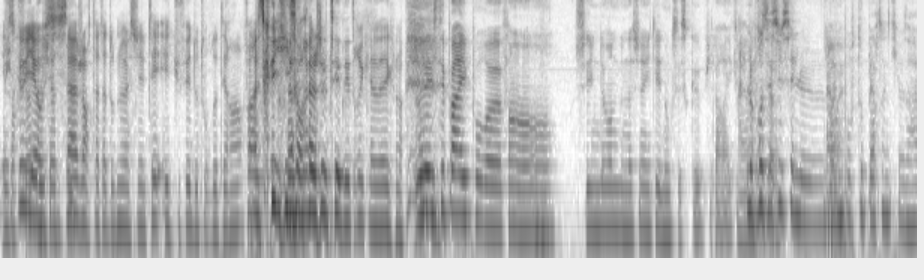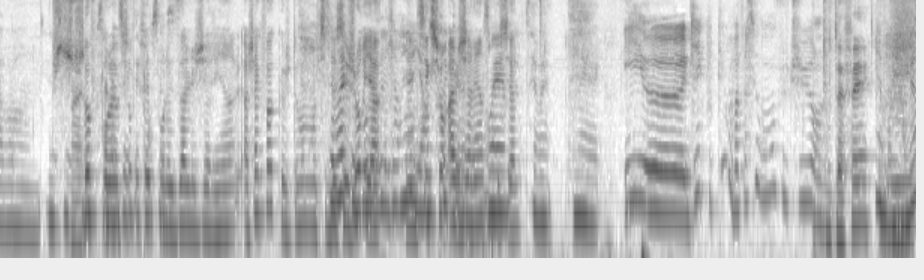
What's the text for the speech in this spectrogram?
Est-ce qu'il y a aussi ça, genre t'as ta double nationalité et tu fais deux tours de terrain? Enfin, est-ce qu'ils ont rajouté des trucs avec genre? C'est pareil pour. euh, Enfin, c'est une demande de nationalité, donc c'est ce que Pilar a écrit. Ah Le processus est le Ah même ouais. pour toute personne qui voudrait avoir un. une- Sauf, sa pour, le- sauf peut-être pour les Algériens. À chaque fois que je demande mon titre C'est de séjour, il y a, y une un section truc, euh, algérien ouais, spéciale. c'est vrai. Et euh, eh bien écoutez, on va passer au moment culture. Tout à fait. Très bien.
